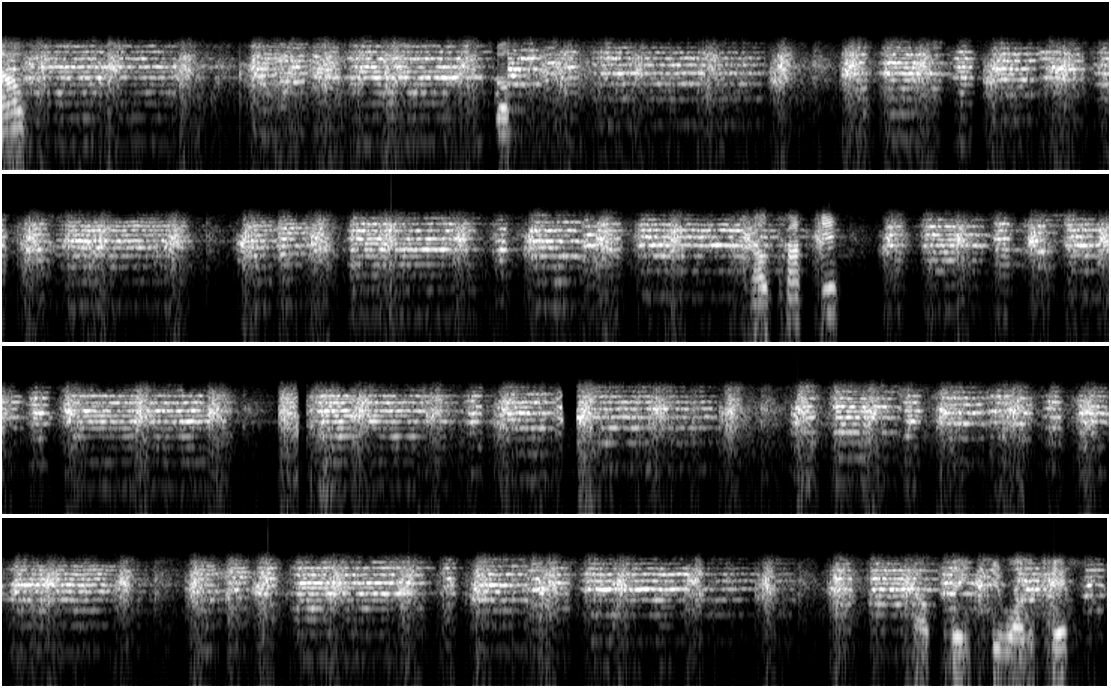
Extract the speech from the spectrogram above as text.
Nope. I'll touch it. You want a kiss.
